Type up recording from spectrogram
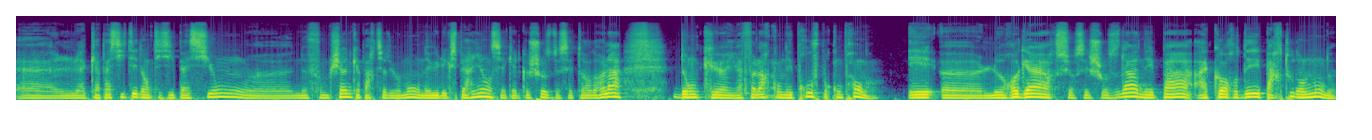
Euh, la capacité d'anticipation euh, ne fonctionne qu'à partir du moment où on a eu l'expérience. Il y a quelque chose de cet ordre-là. Donc euh, il va falloir qu'on éprouve pour comprendre. Et euh, le regard sur ces choses-là n'est pas accordé partout dans le monde.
